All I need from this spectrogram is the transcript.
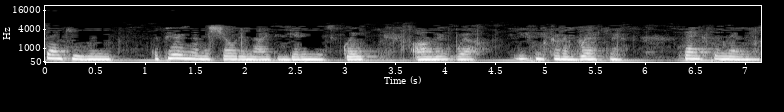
Thank you, Wade. Appearing on the show tonight and getting this great honor, well, leaves me sort of breathless. Thanks a million.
